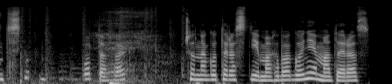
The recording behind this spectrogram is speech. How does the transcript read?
What the fuck? Czy ona go teraz nie ma? Chyba go nie ma teraz.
